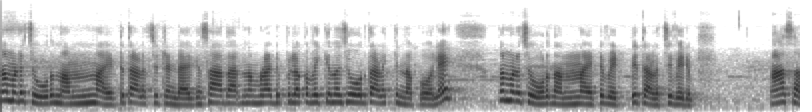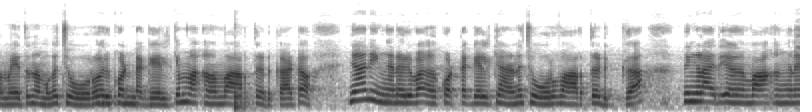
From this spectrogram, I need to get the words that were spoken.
നമ്മുടെ ചോറ് നന്നായിട്ട് തിളച്ചിട്ടുണ്ടായിരിക്കും. സാധാരണ നമ്മൾ അടുപ്പിലൊക്കെ വെക്കുന്ന ചോറ് തിളയ്ക്കുന്ന പോലെ നമ്മുടെ ചോറ് നന്നായിട്ട് വെട്ടി തിളച്ച് വരും. ആ സമയത്ത് നമുക്ക് ചോറ് ഒരു കൊട്ടകയിലേക്കും വാർത്തെടുക്കാം കേട്ടോ. ഞാൻ ഇങ്ങനെ ഒരു കൊട്ടകയിലേക്കാണ് ചോറ് വാർത്തെടുക്കുക. നിങ്ങൾ അരി അങ്ങനെ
